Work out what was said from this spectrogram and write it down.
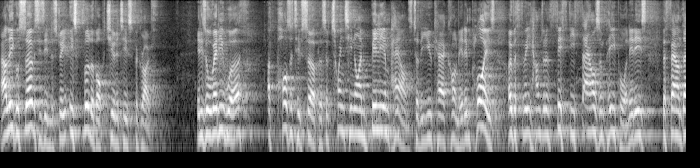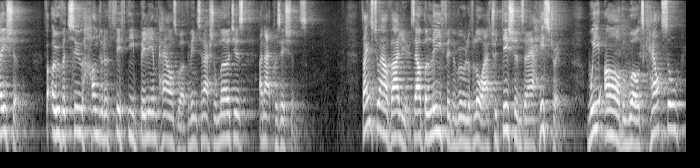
Our legal services industry is full of opportunities for growth. It is already worth a positive surplus of 29 billion pounds to the UK economy. It employs over 350,000 people and it is the foundation for over 250 billion pounds worth of international mergers and acquisitions. Thanks to our values, our belief in the rule of law, our traditions and our history, we are the world's counsel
